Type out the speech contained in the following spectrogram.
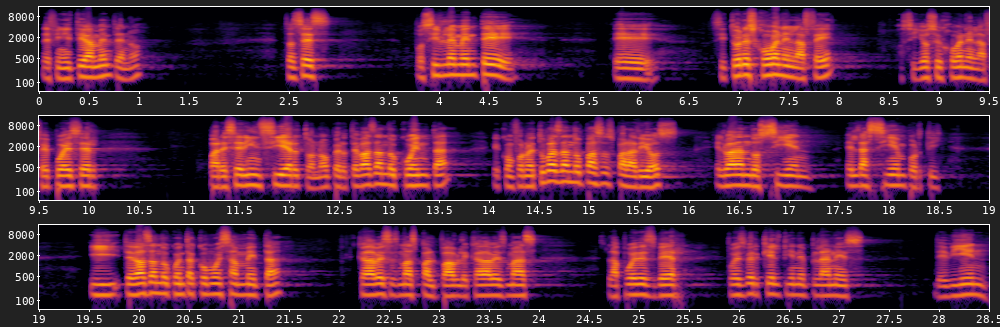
Definitivamente, ¿no? Entonces, posiblemente, eh, si tú eres joven en la fe, o si yo soy joven en la fe, puede ser parecer incierto, ¿no? Pero te vas dando cuenta que conforme tú vas dando pasos para Dios, Él va dando 100, Él da 100 por ti. Y te vas dando cuenta cómo esa meta cada vez es más palpable, cada vez más la puedes ver. Puedes ver que Él tiene planes de bien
